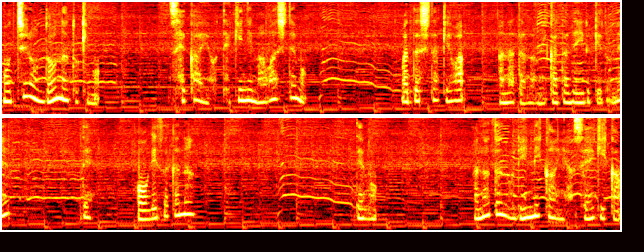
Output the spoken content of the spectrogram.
もちろんどんな時も世界を敵に回しても私だけはあなたの味方でいるけどねって大げさかなでもあなたの倫理観や正義感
